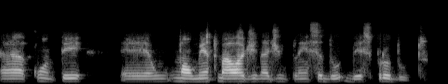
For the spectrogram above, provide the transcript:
a uh, conter é, um aumento maior de inadimplência do, desse produto.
